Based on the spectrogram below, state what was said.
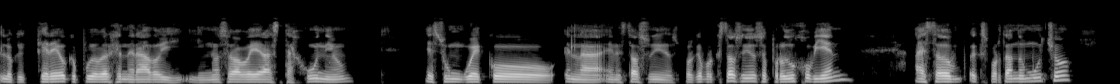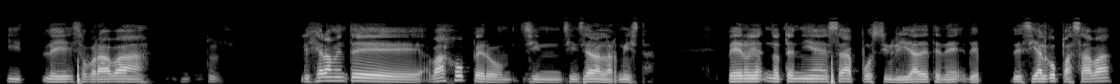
lo que creo que pudo haber generado y, no se va a ver hasta junio, es un hueco en, la, en Estados Unidos. ¿Por qué? Porque Estados Unidos se produjo bien, ha estado exportando mucho y le sobraba pues, ligeramente abajo, pero sin ser alarmista pero no tenía esa posibilidad de tener, de, de, si algo pasaba,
